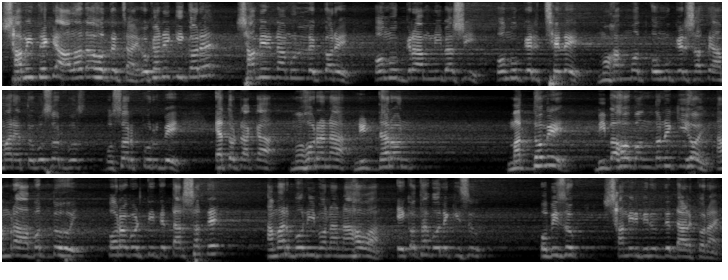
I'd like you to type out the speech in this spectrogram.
স্বামী থেকে আলাদা হতে চায়। ওখানে কি করে? স্বামীর নাম উল্লেখ করে, অমুক গ্রাম নিবাসী, অমুকের ছেলে, মোহাম্মদ অমুকের সাথে আমার এত বছর বছর পূর্বে এত টাকা মহারানা নির্ধারণ মাধ্যমে বিবাহ বন্ধনে কি হয়? আমরা আবদ্ধ হই। পরবর্তীতে তার সাথে আমার বনিবনা না হওয়া এই কথা বলে কিছু অভিযোগ স্বামীর বিরুদ্ধে দাঁড় করায়।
